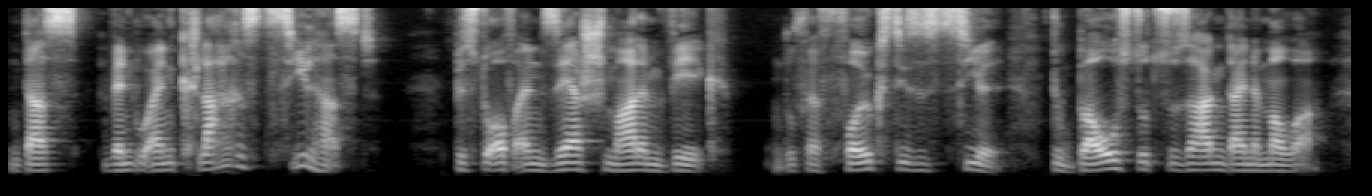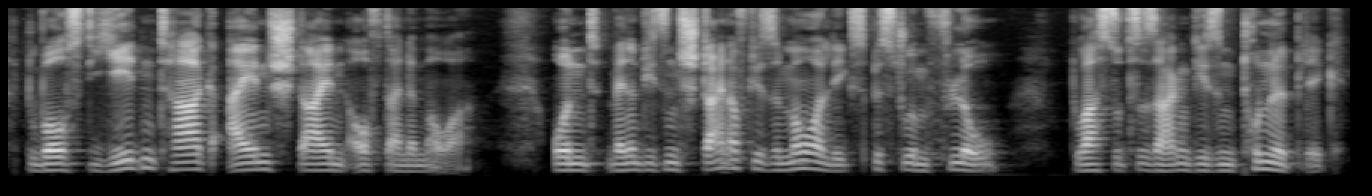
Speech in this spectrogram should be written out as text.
dass wenn du ein klares Ziel hast, bist du auf einem sehr schmalen Weg und du verfolgst dieses Ziel. Du baust sozusagen deine Mauer. Du baust jeden Tag einen Stein auf deine Mauer. Und wenn du diesen Stein auf diese Mauer legst, bist du im Flow. Du hast sozusagen diesen Tunnelblick.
